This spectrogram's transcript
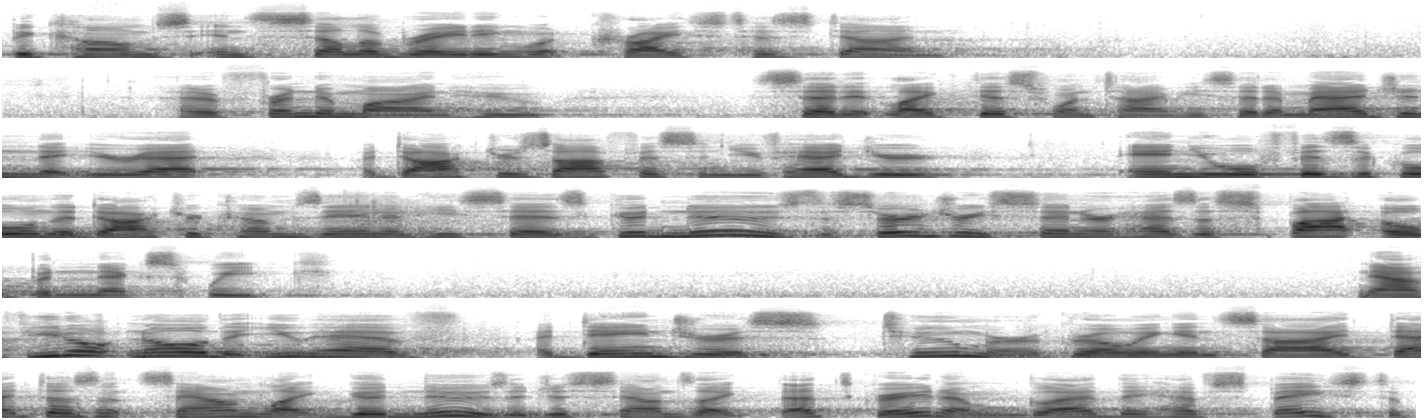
becomes in celebrating what Christ has done. I had a friend of mine who said it like this one time. He said, Imagine that you're at a doctor's office and you've had your annual physical, and the doctor comes in and he says, Good news, the surgery center has a spot open next week. Now, if you don't know that you have a dangerous tumor growing inside, that doesn't sound like good news. It just sounds like, that's great, I'm glad they have space to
